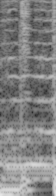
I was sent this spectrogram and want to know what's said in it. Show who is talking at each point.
Speaker 1: Santa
